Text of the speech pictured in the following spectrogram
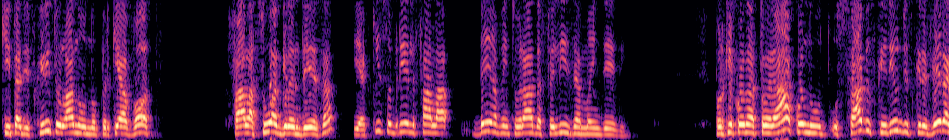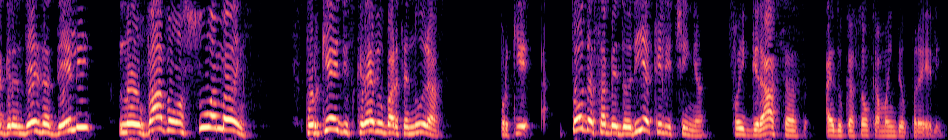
que está descrito lá no, no Porquê Avot fala a sua grandeza, e aqui sobre ele fala bem-aventurada, feliz é a mãe dele. Porque quando a Torá, quando os sábios queriam descrever a grandeza dele, louvavam a sua mãe. Por que descreve o Bartenura? Porque toda a sabedoria que ele tinha foi graças à educação que a mãe deu para ele.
